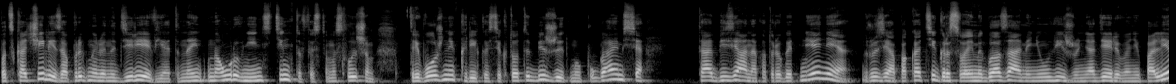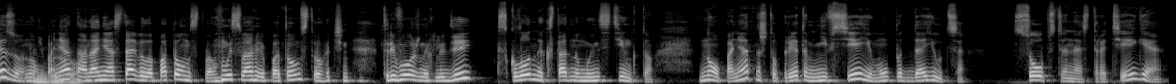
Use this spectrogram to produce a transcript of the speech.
подскочили и запрыгнули на деревья. Это на, на уровне инстинктов, если мы слышим тревожный крик, если кто-то бежит, мы пугаемся, та обезьяна, которая говорит, не-не, друзья, пока тигра своими глазами не увижу, ни на дерево не полезу, ну, Не понятно, выживу. она не оставила потомства. Мы с вами потомство очень тревожных людей, склонных к стадному инстинкту. Но понятно, что при этом не все ему поддаются. Собственная стратегия,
